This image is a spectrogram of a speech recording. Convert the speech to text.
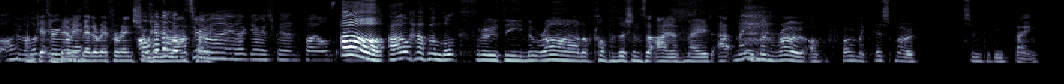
I'll have a I'm look getting through very my. meta referential I'll have here, a look through I? my uh, GarageBand files. and- Oh, I'll have a look through the myriad of compositions that I have made at Maid Monroe of Faux Machismo, soon to be fame.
